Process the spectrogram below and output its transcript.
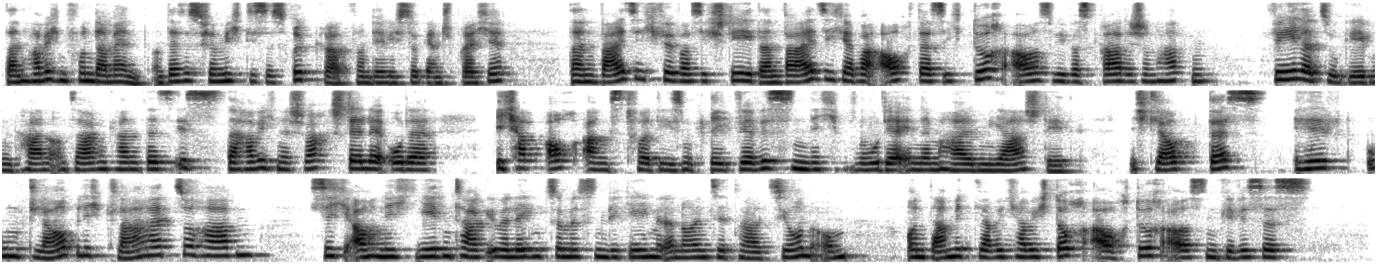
dann habe ich ein Fundament. Und das ist für mich dieses Rückgrat, von dem ich so gern spreche dann weiß ich, für was ich stehe. Dann weiß ich aber auch, dass ich durchaus, wie wir es gerade schon hatten, Fehler zugeben kann und sagen kann, das ist, da habe ich eine Schwachstelle oder ich habe auch Angst vor diesem Krieg. Wir wissen nicht, wo der in einem halben Jahr steht. Ich glaube, das hilft unglaublich Klarheit zu haben, sich auch nicht jeden Tag überlegen zu müssen, wie gehe ich mit einer neuen Situation um. Und damit, glaube ich, habe ich doch auch durchaus ein gewisses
